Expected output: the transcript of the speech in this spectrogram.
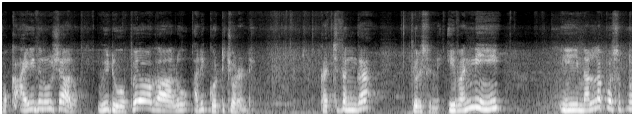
ఒక ఐదు నిమిషాలు వీటి ఉపయోగాలు అని కొట్టి చూడండి. ఖచ్చితంగా తెలుస్తుంది. ఇవన్నీ ఈ నల్ల పసుపు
